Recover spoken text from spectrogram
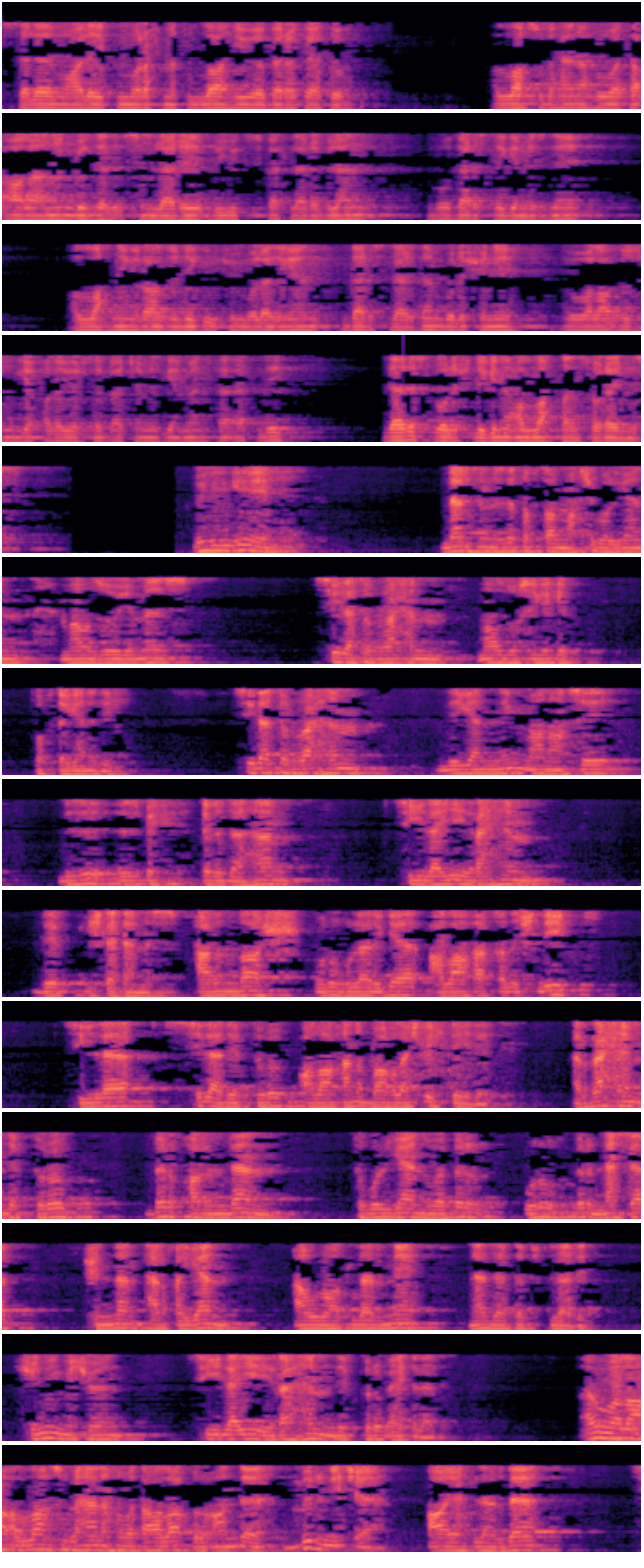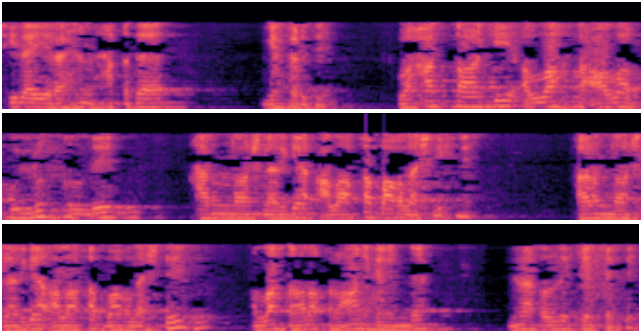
assalomu alaykum va rahmatullohi va barakatuh. Alloh subhanahu va taoloning go'zal ismlari buyuk sifatlari bilan bu darsligimizni allohning roziligi uchun bo'ladigan darslardan bo'lishini avvalo o'zimga qolaversa barchamizga manfaatli dars bo'lishligini allohdan so'raymiz. Bugungi darsimizda to'xtalmoqchi bo'lgan mavzuyimiz silatul rahm mavzusiga kelib to'xtagan edik. Silatul rahm deganning ma'nosi bizni o'zbek tilida ham siylai rahm deb ishlatamiz. Qarindosh urug'larga aloqa qilishlik siyla sila deb turib aloqani bog'lashlik deydi. Rahm deb turib bir qorindan tug'ilgan va bir urug' bir nasab shundan tarqagan avlodlarni nazarda tutiladi. Shuning uchun siylai rahm deb turib aytiladi. Avvalo alloh subhanahu va taolo qur'onda bir necha oyatlarda siylai rahm haqida gapirdi. Va hattoki alloh taolo buyruq qildi qarindoshlarga aloqa bog'lashlikni. Qarindoshlarga aloqa bog'lashni alloh taolo qur'oni karimda nima qildi? Keltirdi.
